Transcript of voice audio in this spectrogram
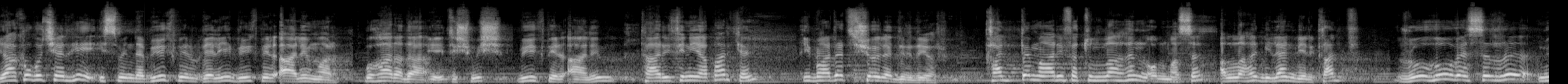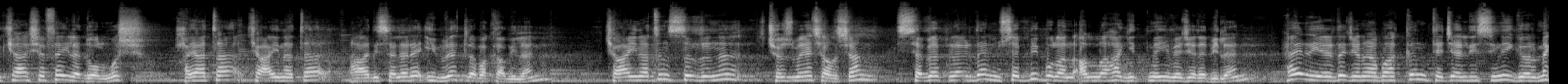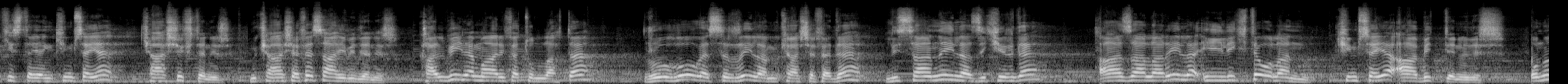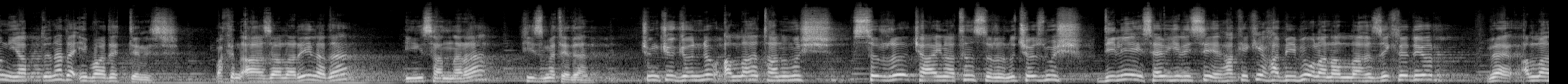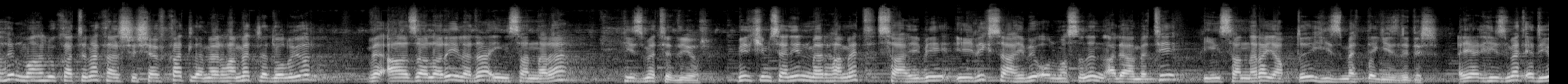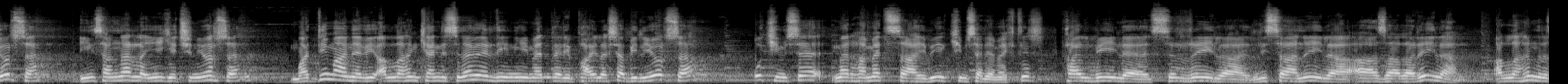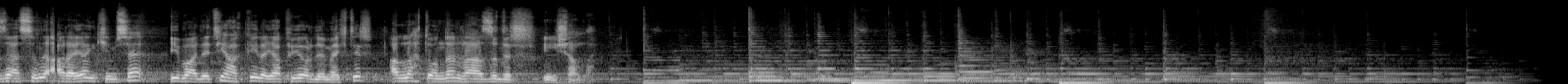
Yakubu Çerhi isminde büyük bir veli, büyük bir alim var. Buhara'da yetişmiş büyük bir alim. Tarifini yaparken ibadet şöyledir diyor. Kalpte marifetullah'ın olması, Allah'ı bilen bir kalp, ruhu ve sırrı mükaşefeyle dolmuş, hayata, kainata, hadiselere ibretle bakabilen, kainatın sırrını çözmeye çalışan, sebeplerden müsebbip olan Allah'a gitmeyi becerebilen, her yerde Cenab-ı Hakk'ın tecellisini görmek isteyen kimseye kaşif denir, mükaşefe sahibi denir. Kalbiyle marifetullah'ta, ruhu ve sırrıyla mükaşefede, lisanıyla zikirde, azalarıyla iyilikte olan kimseye abid denilir. Onun yaptığına da ibadet denir. Bakın azalarıyla da insanlara hizmet eden. Çünkü gönlü Allah'ı tanımış, sırrı, kainatın sırrını çözmüş. Dili sevgilisi, hakiki Habibi olan Allah'ı zikrediyor ve Allah'ın mahlukatına karşı şefkatle, merhametle doluyor ve azalarıyla da insanlara hizmet ediyor. Bir kimsenin merhamet sahibi, iyilik sahibi olmasının alameti insanlara yaptığı hizmette gizlidir. Eğer hizmet ediyorsa, insanlarla iyi geçiniyorsa, maddi manevi Allah'ın kendisine verdiği nimetleri paylaşabiliyorsa o kimse merhamet sahibi kimse demektir. Kalbiyle, sırrıyla, lisanıyla, azalarıyla Allah'ın rızasını arayan kimse ibadeti hakkıyla yapıyor demektir. Allah da ondan razıdır inşallah.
